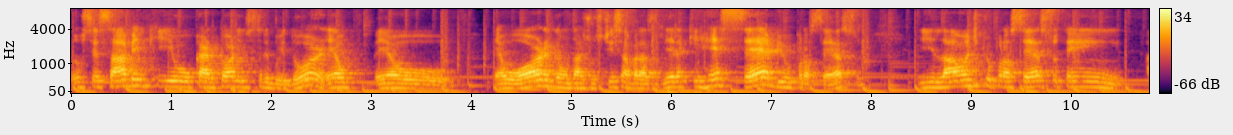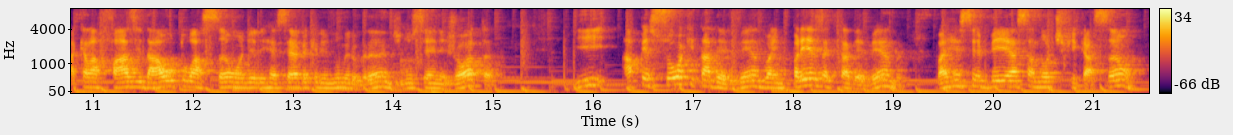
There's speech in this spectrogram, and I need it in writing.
vocês sabem que o cartório distribuidor é o, é, o, é o órgão da justiça brasileira que recebe o processo e lá onde que o processo tem aquela fase da autuação, onde ele recebe aquele número grande do CNJ, e a pessoa que está devendo, a empresa que está devendo, vai receber essa notificação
